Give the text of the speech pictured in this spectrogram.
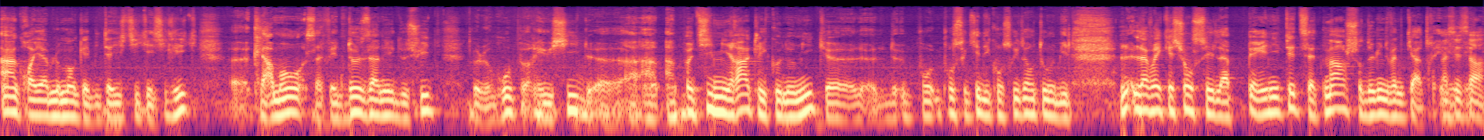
incroyablement capitalistique et cyclique. Euh, clairement, ça fait deux années de suite que le groupe réussit de, euh, un, un, petit miracle économique euh, de, pour, pour, ce qui est des constructeurs automobiles. La vraie question, c'est la pérennité de cette marge sur 2024. Ah, c'est ça.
